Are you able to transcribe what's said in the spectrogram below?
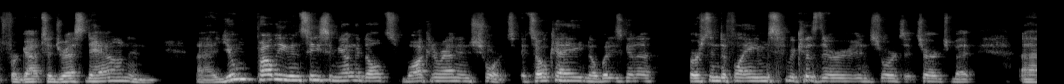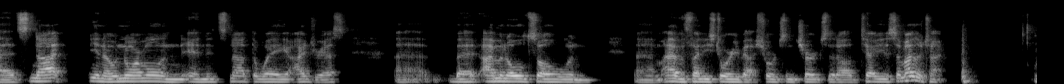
forgot to dress down and uh, you'll probably even see some young adults walking around in shorts. It's okay. Nobody's going to burst into flames because they're in shorts at church, but uh, it's not, you know, normal and, and it's not the way I dress. Uh, but I'm an old soul and um, I have a funny story about shorts in church that I'll tell you some other time. But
